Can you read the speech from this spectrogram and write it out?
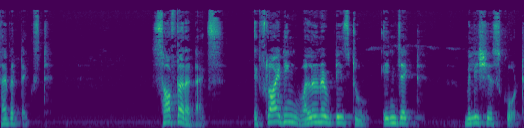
ciphertext software attacks, exploiting vulnerabilities to inject malicious code.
